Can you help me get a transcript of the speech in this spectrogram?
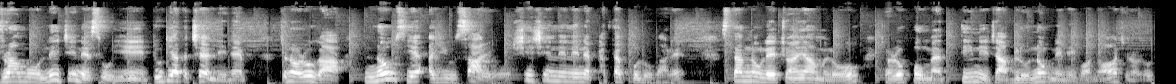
drum ကိုလေ့ကျင့်နေဆိုရင်ဒုတိယတစ်ချက်အနေနဲ့ကျွန်တော်တို့က notes ရဲ့အယူဆတွေကိုရှင်းရှင်းလင်းလင်းနဲ့ဖတ်သက်ဖို့လိုပါတယ် stamp note လဲကျွမ်းရမလို့ကျွန်တော်တို့ပုံမှန်တီးနေကြ blue note နေနေပေါ့နော်ကျွန်တော်တို့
